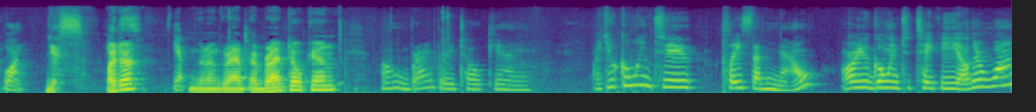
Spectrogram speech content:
one. Yes. My turn. Yep. I'm gonna grab a bribe token. Oh, bribery token. Are you going to place that now? Or are you going to take the other one?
